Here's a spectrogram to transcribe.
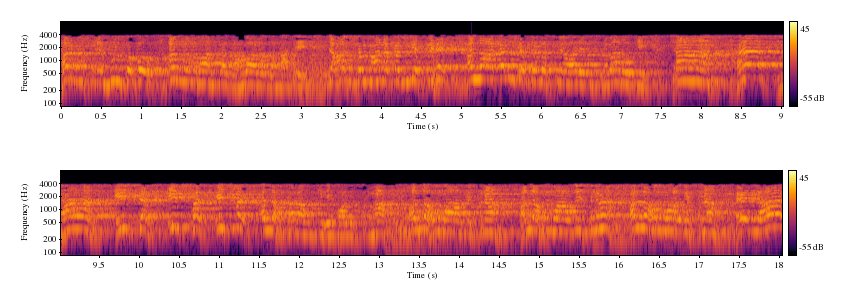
ہر مسلم ملک کو امن و امان کا گہوارہ بنا دے۔ جہاں مسلمان اقلیت میں ہے، اللہ اقلیت میں بسنے والے مسلمانوں کی جان ہے۔ مان عزت عزت عزت اللہ تعالیٰ ان کی حفاظت فرما۔ اللہ معاوسنا اللہ معاوسنا اللہ معاوسنا اے اللہ،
